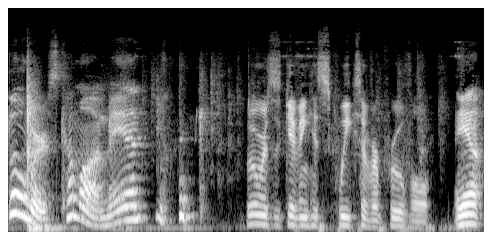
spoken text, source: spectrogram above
Boomers, come on, man. Boomers is giving his squeaks of approval. yeah,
